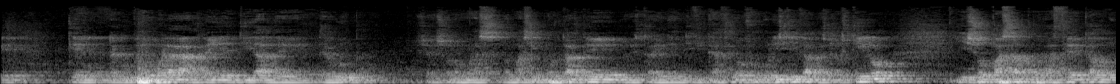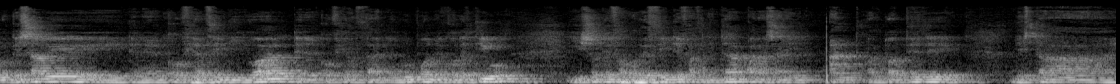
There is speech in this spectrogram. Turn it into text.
que recuperemos la, la identidad de, del grupo. O sea, eso es lo más, lo más importante, nuestra identificación futbolística, nuestro estilo, y eso pasa por hacer cada uno lo que sabe, eh, tener confianza individual, tener confianza en el grupo, en el colectivo, y eso te favorece y te facilita para salir ant, cuanto antes de, de esta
